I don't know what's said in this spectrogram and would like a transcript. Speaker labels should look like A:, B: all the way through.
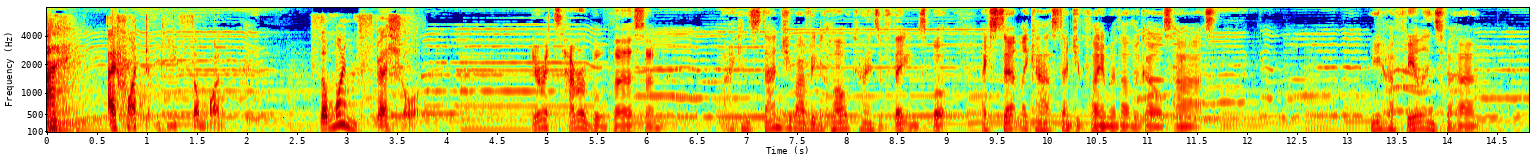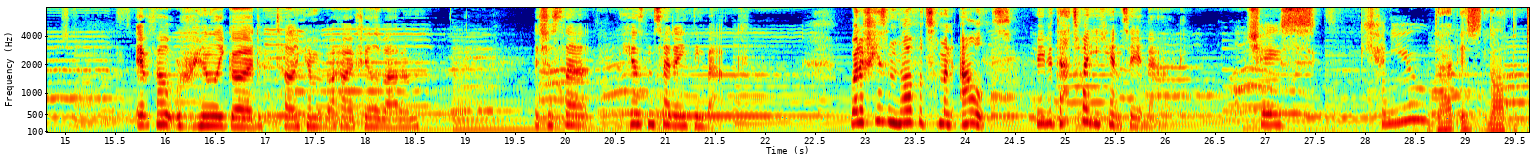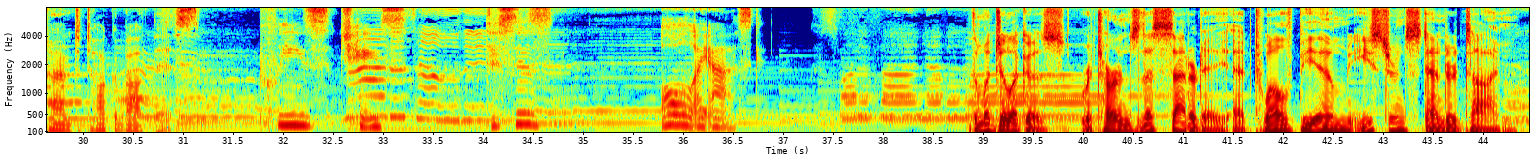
A: I I want to be someone. Someone special.
B: You're a terrible person. I can stand you having all kinds of things, but I certainly can't stand you playing with other girls' hearts. You have feelings for her.
C: It felt really good telling him about how I feel about him. It's just that he hasn't said anything back. What if he's in love with someone else? Maybe that's why he can't say it back.
D: Chase, can you.
E: That is not the time to talk about this.
D: Please, Chase. This is all I ask.
F: The Magiclicas returns this Saturday at 12 p.m. Eastern Standard Time.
